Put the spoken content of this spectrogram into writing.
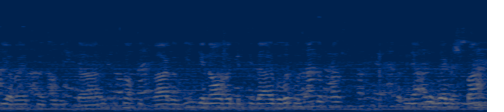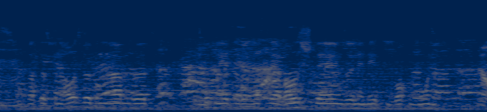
die aber jetzt natürlich, da ist jetzt noch die Frage, wie genau wird jetzt dieser Algorithmus angepasst. Da sind ja alle sehr gespannt, was das für eine Auswirkung haben wird. Das wird man jetzt aber erst herausstellen, so in den nächsten Wochen, Monaten. Ja.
